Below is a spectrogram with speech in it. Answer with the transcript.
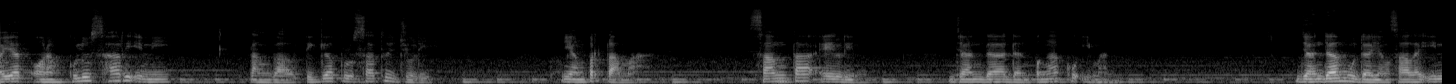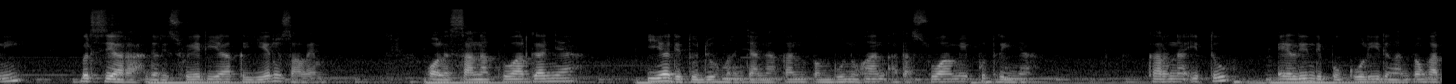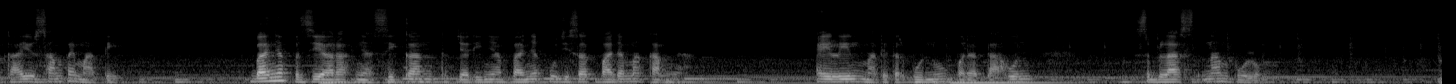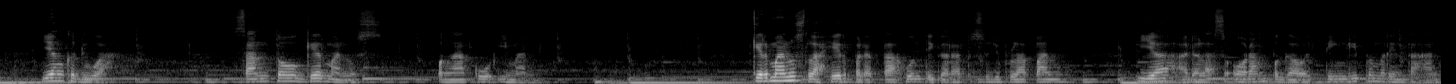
Riwayat Orang Kudus hari ini, tanggal 31 Juli. Yang pertama, Santa Elin, janda dan pengaku iman. Janda muda yang saleh ini bersiarah dari Swedia ke Yerusalem. Oleh sanak keluarganya, ia dituduh merencanakan pembunuhan atas suami putrinya. Karena itu, Elin dipukuli dengan tongkat kayu sampai mati. Banyak peziarah menyaksikan terjadinya banyak mujizat pada makamnya. Eileen mati terbunuh pada tahun 1160. Yang kedua, Santo Germanus, pengaku iman. Germanus lahir pada tahun 378 ia adalah seorang pegawai tinggi pemerintahan.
